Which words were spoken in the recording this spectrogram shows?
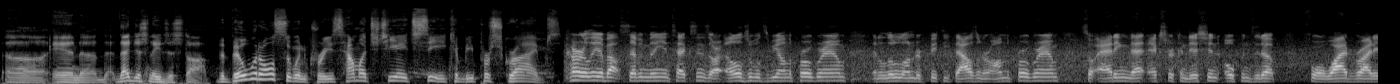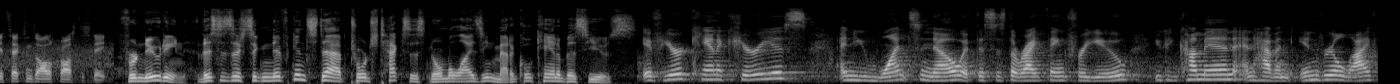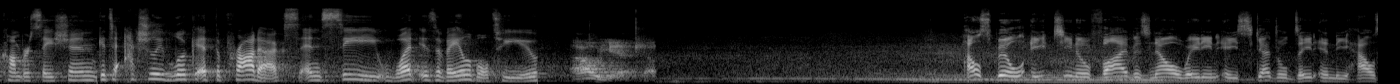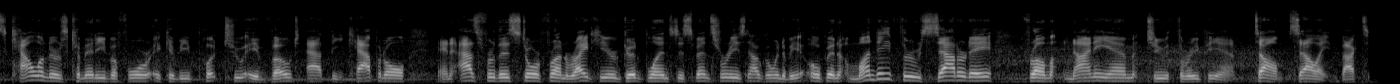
Uh, and uh, th- that just needs to stop. The bill would also increase how much THC can be prescribed. Currently, about 7 million Texans are eligible to be on the program, and a little under 50,000 are on the program. So, adding that extra condition opens it up for a wide variety of Texans all across the state. For Newton, this is a significant step towards Texas normalizing medical cannabis use. If you're kind of curious, and you want to know if this is the right thing for you, you can come in and have an in real life conversation, get to actually look at the products and see what is available to you. Oh, yeah. House Bill 1805 is now awaiting a scheduled date in the House Calendars Committee before it could be put to a vote at the Capitol. And as for this storefront right here, Goodblend's Dispensary is now going to be open Monday through Saturday from 9 a.m. to 3 p.m. Tom, Sally, back to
